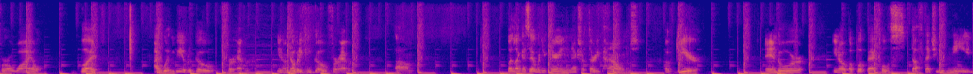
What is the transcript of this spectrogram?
for a while, but I wouldn't be able to go forever. You know, nobody can go forever. Um, but like I said, when you're carrying an extra 30 pounds of gear, and or you know a book bag full of stuff that you would need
